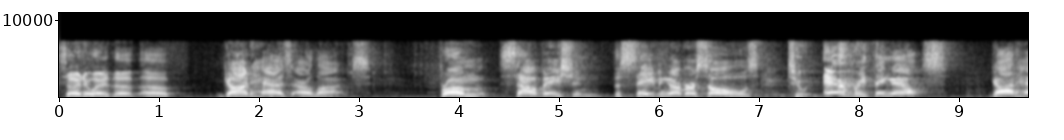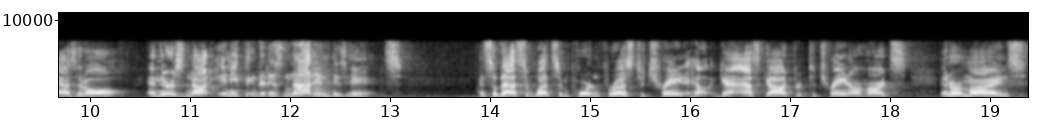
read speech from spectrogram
So anyway, the uh, God has our lives from salvation, the saving of our souls, to everything else. God has it all. And there is not anything that is not in his hands. And so that's what's important for us to train, help, ask God for, to train our hearts and our minds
